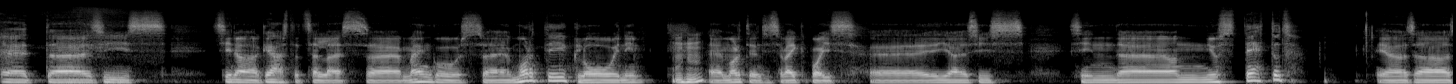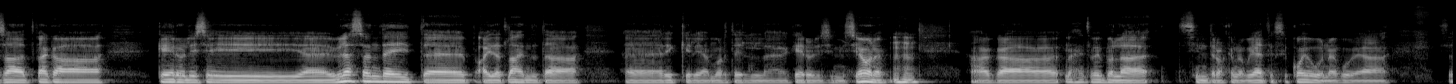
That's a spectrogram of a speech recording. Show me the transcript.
et äh, siis sina kehastad selles äh, mängus äh, Morty klooni mm. -hmm. Morty on siis see väike poiss äh, ja siis sind äh, on just tehtud ja sa saad väga keerulisi ülesandeid aidad lahendada Rickil ja Mortil äh, keerulisi missioone mm. -hmm. aga noh, et võib-olla sind rohkem nagu jäetakse koju nagu ja sa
